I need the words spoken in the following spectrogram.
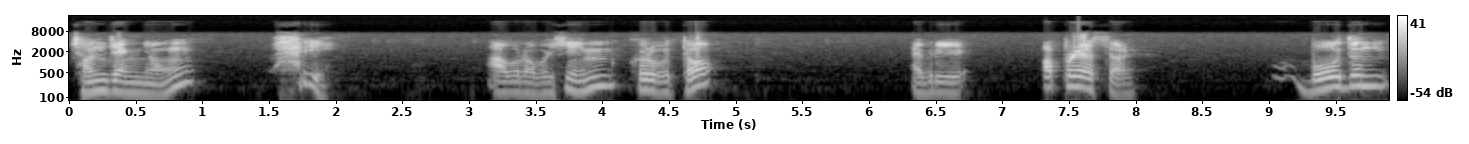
전쟁용 활이 him 그로부터 every oppressor 모든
